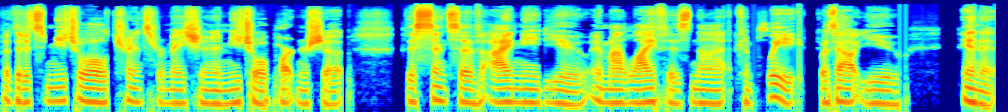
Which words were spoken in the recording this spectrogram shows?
but that it's mutual transformation and mutual partnership. This sense of I need you and my life is not complete without you in it.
